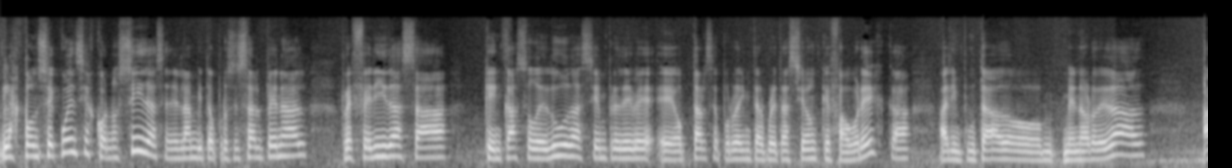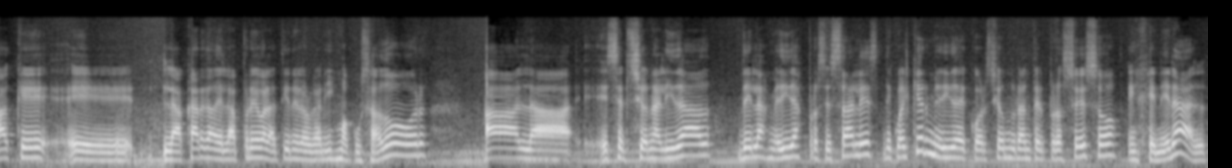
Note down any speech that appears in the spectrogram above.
las consecuencias conocidas en el ámbito procesal penal referidas a que en caso de duda siempre debe eh, optarse por una interpretación que favorezca al imputado menor de edad, a que eh, la carga de la prueba la tiene el organismo acusador, a la excepcionalidad de las medidas procesales, de cualquier medida de coerción durante el proceso en general,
